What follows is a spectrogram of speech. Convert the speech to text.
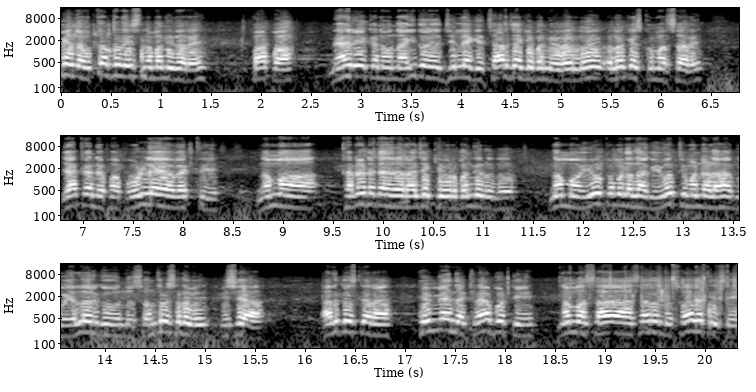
ಪಿಯಿಂದ ಉತ್ತರ ಪ್ರದೇಶದಿಂದ ಬಂದಿದ್ದಾರೆ ಪಾಪ ನ್ಯಾಯಕನವನ್ನು ಐದು ಜಿಲ್ಲೆಗೆ ಚಾರ್ಜ್ ಆಗಿ ಬಂದಿದ್ದಾರೆ ಲೋಕೇಶ್ ಕುಮಾರ್ ಸರ್ ಯಾಕಂದ್ರೆ ಪಾಪ ಒಳ್ಳೆಯ ವ್ಯಕ್ತಿ ನಮ್ಮ ಕರ್ನಾಟಕ ರಾಜ್ಯಕ್ಕೆ ಇವರು ಬಂದಿರೋದು ನಮ್ಮ ಯುವಕ ಮಂಡಲ ಹಾಗೂ ಯುವತಿ ಮಂಡಳ ಹಾಗೂ ಎಲ್ಲರಿಗೂ ಒಂದು ಸಂತೋಷದ ವಿಷಯ ಅದಕ್ಕೋಸ್ಕರ ಹೆಮ್ಮೆಯಿಂದ ಕ್ಲಾಪಟ್ಟಿ ನಮ್ಮ ಸರನ್ನು ಸ್ವಾಗತಿಸಿ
